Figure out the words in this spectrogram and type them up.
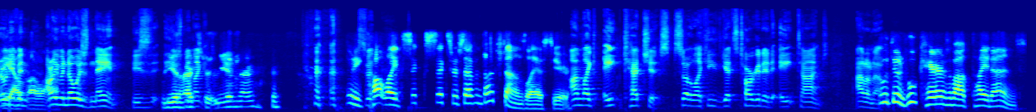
don't even I don't even know his name. He's, he's You been an like extra in there? Dude, he been- caught like six, six or seven touchdowns last year. on like eight catches. So like he gets targeted eight times. I don't know. Who, dude, who cares about tight ends?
